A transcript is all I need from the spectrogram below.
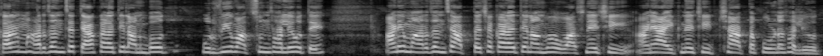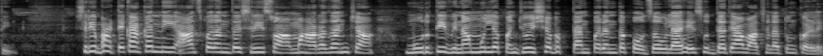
कारण महाराजांचे त्या काळातील अनुभव पूर्वी वाचून झाले होते आणि महाराजांचे आत्ताच्या काळातील अनुभव वाचण्याची आणि ऐकण्याची इच्छा आता पूर्ण झाली होती. श्री भाटेकाकांनी आजपर्यंत श्री स्वा महाराजांच्या मूर्ती विनामूल्य पंचवीसशे भक्तांपर्यंत पोहोचवल्या हे सुद्धा त्या वाचनातून कळले.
